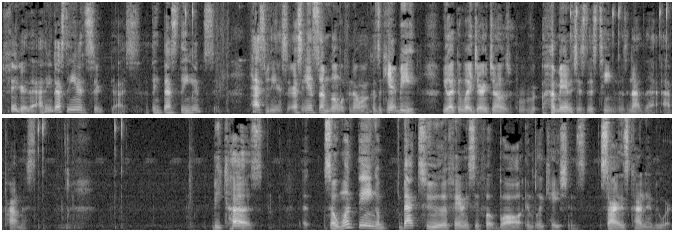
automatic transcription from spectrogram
figure that. I think that's the answer, guys. I think that's the answer. Has to be the answer. That's the answer I'm going with from now on because it can't be you like the way Jerry Jones manages this team. It's not that. I promise. Because, so one thing back to the fantasy football implications. Sorry, this is kind of everywhere.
